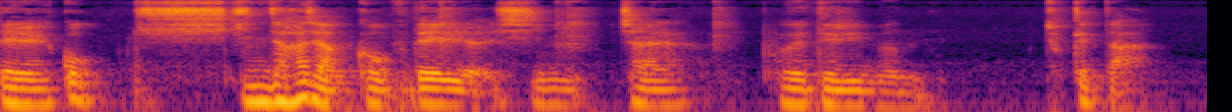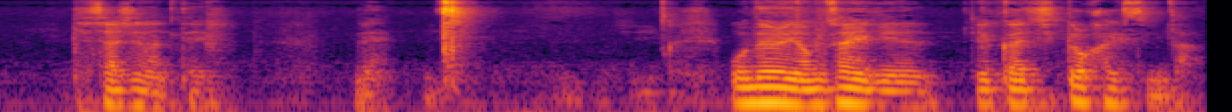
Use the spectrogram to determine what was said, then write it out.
내일 꼭 긴장하지 않고 무대를 열심히 잘 보여드리면 좋겠다. 제 자신한테. 네. 오늘 영상에게는 여기까지 찍도록 하겠습니다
